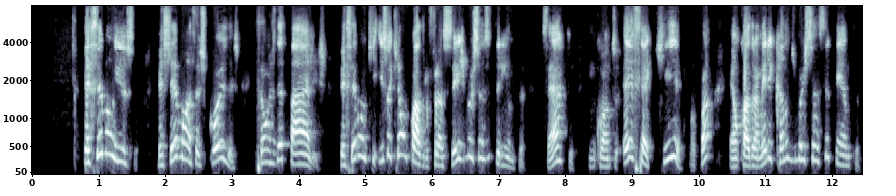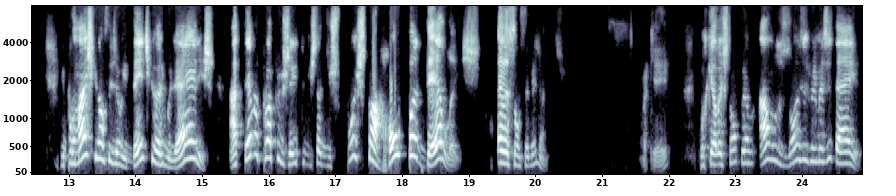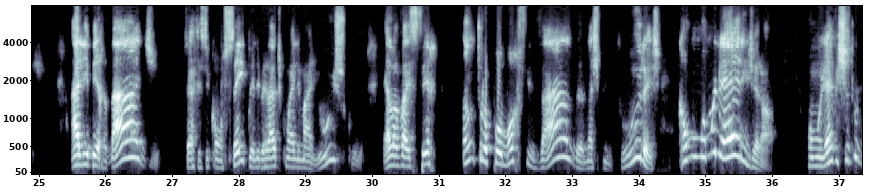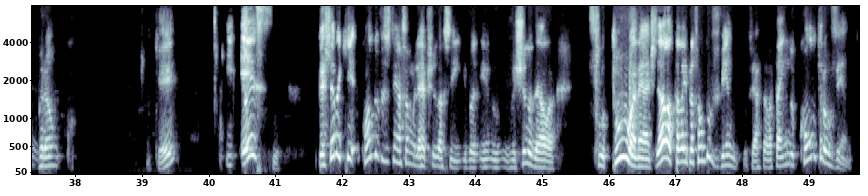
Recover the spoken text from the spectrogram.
Percebam isso. Percebam essas coisas, são os detalhes. Percebam que isso aqui é um quadro francês de 1930 certo? Enquanto esse aqui, opa, é um quadro americano de 1970. E por mais que não sejam idênticas as mulheres, até no próprio jeito que está disposto a roupa delas, elas são semelhantes. Ok? Porque elas estão fazendo alusões às mesmas ideias. A liberdade, certo? Esse conceito, a liberdade com L maiúsculo, ela vai ser antropomorfizada nas pinturas como uma mulher em geral uma mulher vestido branco. Ok? E esse, perceba que quando você tem essa mulher vestida assim e o vestido dela flutua né, antes dela, está a impressão do vento, certo? Ela está indo contra o vento.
